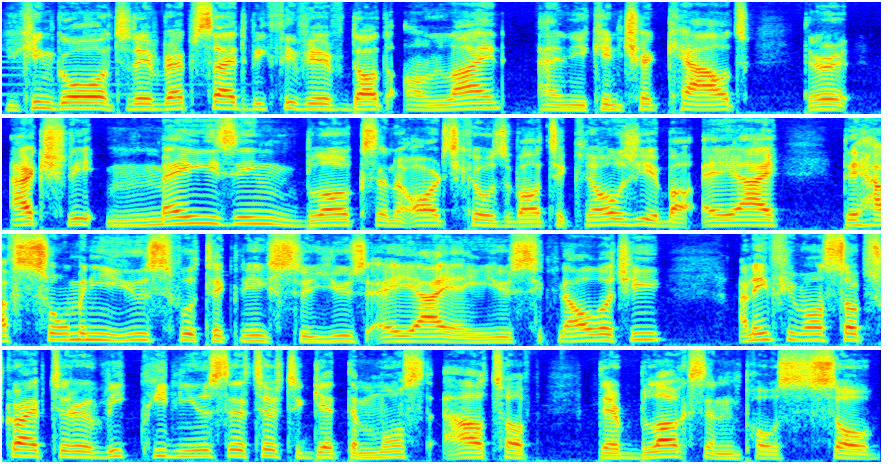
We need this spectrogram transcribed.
you can go to their website, weeklywave.online, and you can check out their actually amazing blogs and articles about technology, about AI. They have so many useful techniques to use AI and use technology. And if you want to subscribe to their weekly newsletter to get the most out of their blogs and posts, so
